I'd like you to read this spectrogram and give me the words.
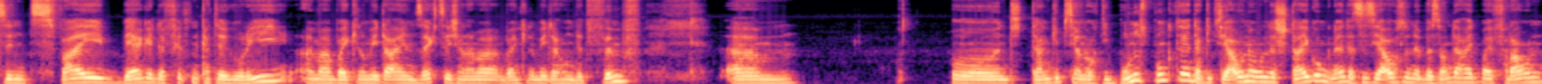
sind zwei Berge der vierten Kategorie, einmal bei Kilometer 61 und einmal bei Kilometer 105. Ähm, und dann gibt's ja noch die Bonuspunkte, da gibt's ja auch noch eine Steigung, ne? Das ist ja auch so eine Besonderheit bei Frauen.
